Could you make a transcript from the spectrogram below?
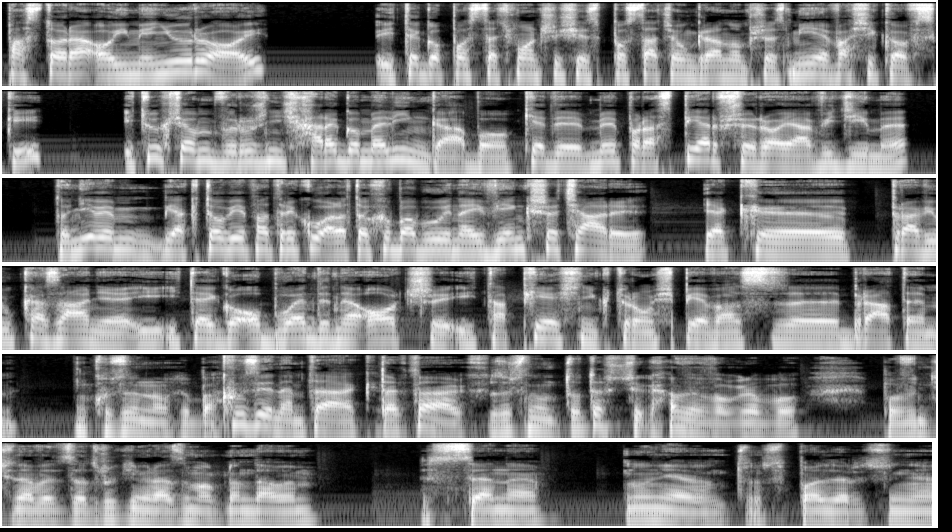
pastora o imieniu Roy i tego postać łączy się z postacią graną przez Miję Wasikowski. I tu chciałbym wyróżnić Harego Melinga, bo kiedy my po raz pierwszy Roya widzimy, to nie wiem jak tobie, Patryku, ale to chyba były największe ciary, jak e, prawił kazanie i, i te jego obłędne oczy i ta pieśń, którą śpiewa z e, bratem, Kuzyną chyba. kuzynem, tak. Tak, tak. Zresztą to też ciekawe w ogóle, bo powiem ci nawet za drugim razem oglądałem scenę. No nie wiem, to spoiler czy nie.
